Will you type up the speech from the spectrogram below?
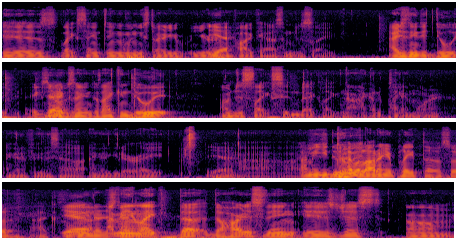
is like same thing when you start your, your Yeah. podcast. I'm just like, I just need to do it. You know what I'm Exactly. saying? Because I can do it. I'm just like sitting back, like, nah, I gotta plan more. I gotta figure this out. I gotta get it right. Yeah. Nah, I mean, you just do have a lot on your plate though, so I completely Yeah, I mean, it. like the the hardest thing is just um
